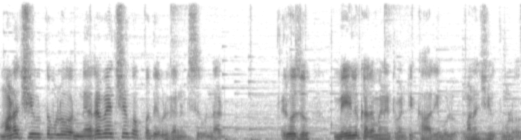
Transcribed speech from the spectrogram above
మన జీవితంలో నెరవేర్చే గొప్ప దేవుడిగా నిలిచి ఉన్నాడు. ఈరోజు మేలుకరమైనటువంటి కార్యములు మన జీవితంలో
